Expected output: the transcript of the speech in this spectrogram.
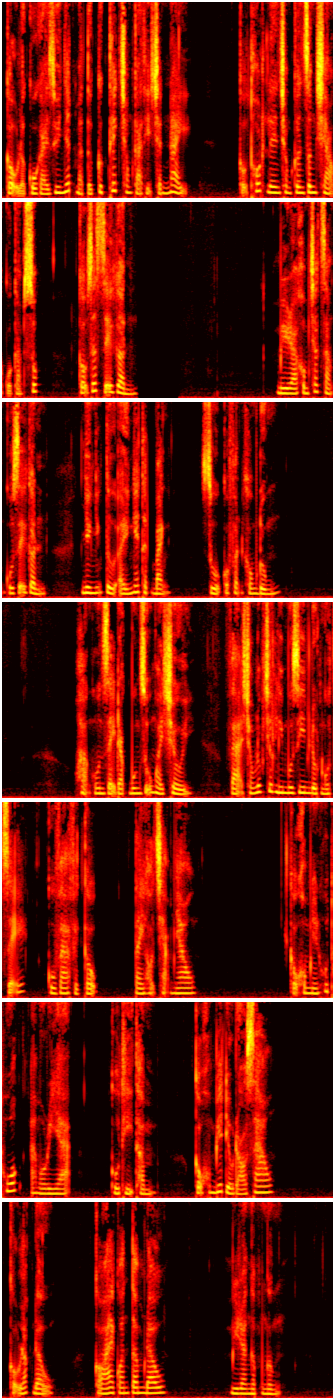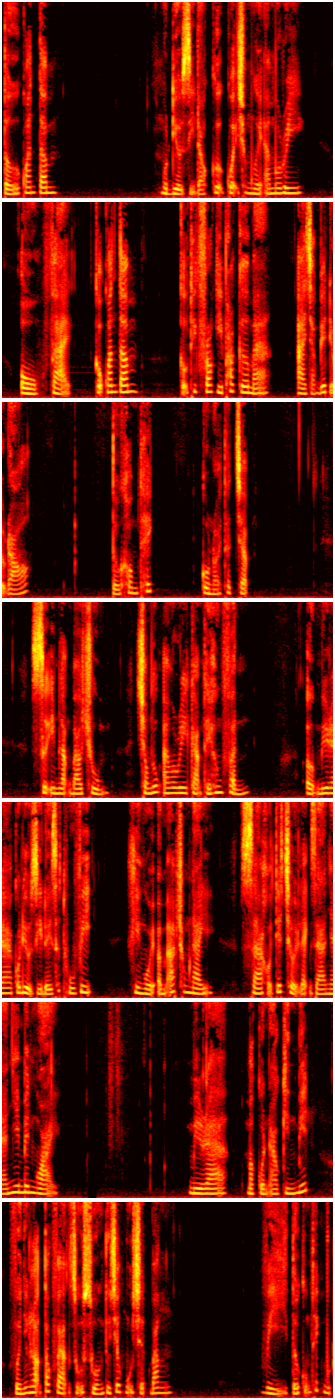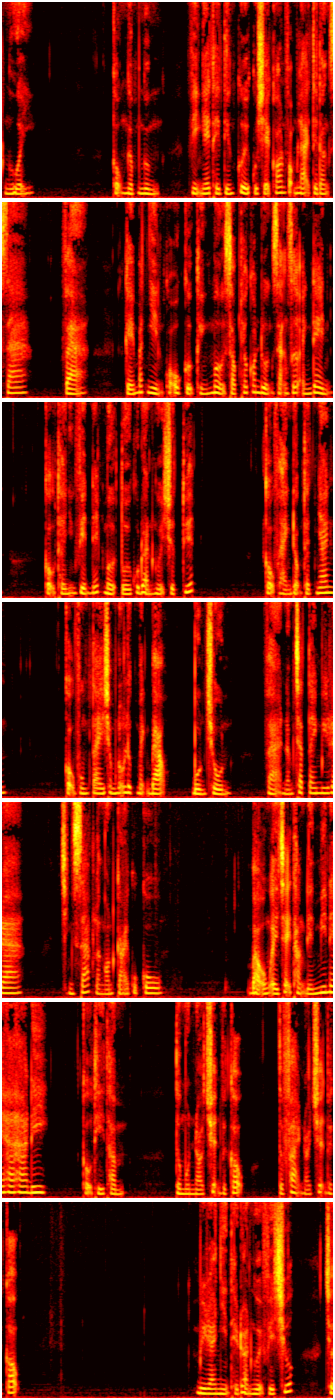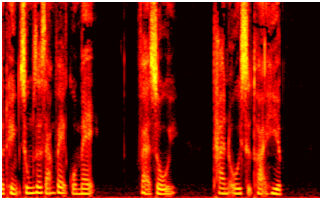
Cậu là cô gái duy nhất mà tớ cực thích trong cả thị trấn này. Cậu thốt lên trong cơn dâng trào của cảm xúc. Cậu rất dễ gần. Mira không chắc rằng cô dễ gần, nhưng những từ ấy nghe thật bảnh, dù có phận không đúng. Hoàng hôn dày đặc buông rũ ngoài trời, và trong lúc chiếc limousine đột ngột rẽ, cô va phải cậu, tay họ chạm nhau. Cậu không nên hút thuốc, Amoria. Cô thì thầm. Cậu không biết điều đó sao? Cậu lắc đầu. Có ai quan tâm đâu. Mira ngập ngừng. Tớ quan tâm. Một điều gì đó cựa quậy trong người Amory. Ồ, phải, cậu quan tâm. Cậu thích Froggy Parker mà. Ai chẳng biết điều đó. Tớ không thích. Cô nói thật chậm. Sự im lặng bao trùm Trong lúc Amory cảm thấy hưng phấn ở Mira có điều gì đấy rất thú vị khi ngồi ấm áp trong này, Xa khỏi tiết trời lạnh giá nhá nhem bên ngoài. Mira mặc quần áo kín mít Với những lọn tóc vàng rũ xuống từ chiếc mũ trượt băng. Vì tớ cũng thích một người. Cậu ngập ngừng Vì nghe thấy tiếng cười của trẻ con vọng lại từ đằng xa Và Cái mắt nhìn qua ô cửa kính mở dọc theo con đường rạng rỡ ánh đèn, Cậu thấy những viền nét mở tối của đoàn người trượt tuyết. Cậu phải hành động thật nhanh. Cậu vung tay trong nỗ lực mạnh bạo, Bồn chồn Và nắm chặt tay Mira. Chính xác là ngón cái của cô. Bảo ông ấy chạy thẳng đến Minehaha đi. Cậu thì thầm, Tớ muốn nói chuyện với cậu. Tớ phải nói chuyện với cậu. Mira nhìn thấy đoàn người phía trước, Chợt hình dung ra dáng vẻ của mẹ. Và rồi, Than ôi sự thỏa hiệp,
